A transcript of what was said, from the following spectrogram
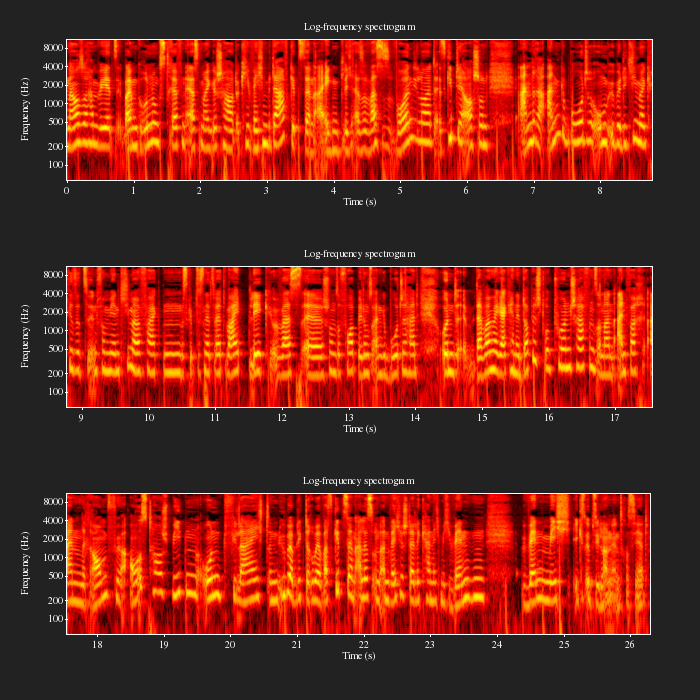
genauso haben wir jetzt beim Gründungstreffen erstmal geschaut, okay, welchen Bedarf gibt's denn eigentlich? Also was wollen die Leute? Es gibt ja auch schon andere Angebote, um über die Klimakrise zu informieren, Klimafakten. Es gibt das Netzwerk Weitblick, was äh, schon so Fortbildungsangebote hat. Und äh, da wollen wir gar keine Doppelstrukturen schaffen, sondern einfach einen Raum für Austausch bieten und vielleicht einen Überblick darüber, was gibt's denn alles und an welche Stelle kann ich mich wenden, wenn mich XY interessiert.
